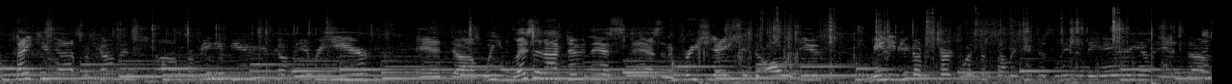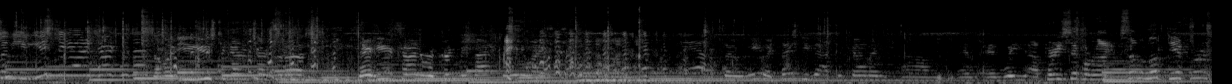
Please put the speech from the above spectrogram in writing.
Um, thank you guys for coming. Uh, for many of you, you come every year, and uh, we Leslie and I do this as an appreciation to all of you. Many of you go to church with us. Some of you just live in the area, and uh, Some of you used to go to church with us. some of you used to go to church with us. They're here trying to recruit me back. But anyway, so anyway, thank you guys for coming. Um, and, and we uh, pretty simple tonight. Something a little different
